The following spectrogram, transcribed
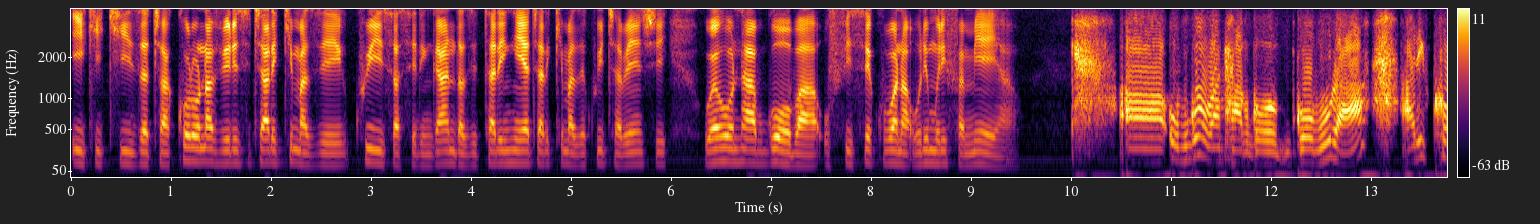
iki kiza ca coronavirus cari kimaze kwisasira inganda zitari nkeya cari kimaze kwica benshi. Weho nta bwoba ufise kubona uri muri famiye yawe? Ubwoba ntabwo bwobura. Ariko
